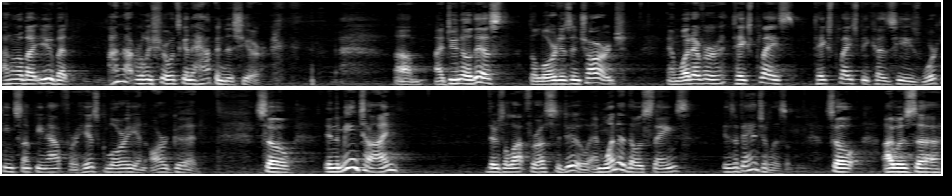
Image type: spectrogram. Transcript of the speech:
I don't know about you, but I'm not really sure what's going to happen this year. um, I do know this the Lord is in charge, and whatever takes place, takes place because he's working something out for his glory and our good. So, in the meantime, there's a lot for us to do. And one of those things is evangelism. So, I was uh,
